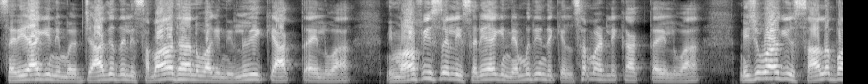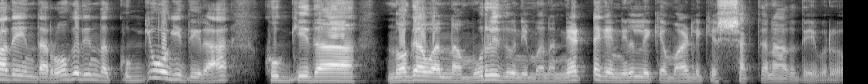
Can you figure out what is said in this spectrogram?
ಸರಿಯಾಗಿ ನಿಮ್ಮ ಜಾಗದಲ್ಲಿ ಸಮಾಧಾನವಾಗಿ ನಿಲ್ಲಲಿಕ್ಕೆ ಆಗ್ತಾ ಇಲ್ವಾ? ನಿಮ್ಮ ಆಫೀಸಲ್ಲಿ ಸರಿಯಾಗಿ ನೆಮ್ಮದಿಯಿಂದ ಕೆಲಸ ಮಾಡಲಿಕ್ಕೆ ಆಗ್ತಾ ಇಲ್ವಾ? ನಿಜವಾಗಿಯೂ ಸಾಲಬಾಧೆಯಿಂದ, ರೋಗದಿಂದ ಕುಗ್ಗಿ ಹೋಗಿದ್ದೀರಾ? ಕುಗ್ಗಿದ ನೊಗವನ್ನು ಮುರಿದು ನಿಮ್ಮನ್ನು ನೆಟ್ಟಗೆ ನಿಲ್ಲಲಿಕ್ಕೆ ಮಾಡಲಿಕ್ಕೆ ಶಕ್ತನಾದ ದೇವರು.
